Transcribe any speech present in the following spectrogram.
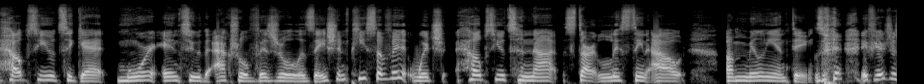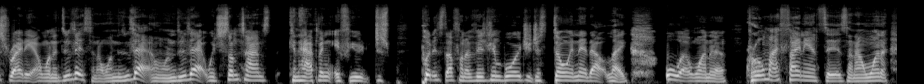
helps you to get more into the actual visualization piece of it, which helps you to not start listing out a million things. if you're just writing, I want to do this and I want to do that, I want to do that, which sometimes can happen if you're just putting stuff on a vision board, you're just throwing it out like, oh, I want to grow my finances and I want to,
